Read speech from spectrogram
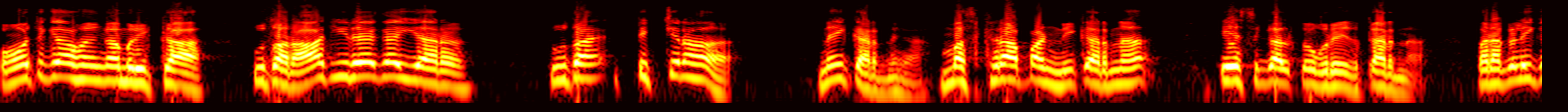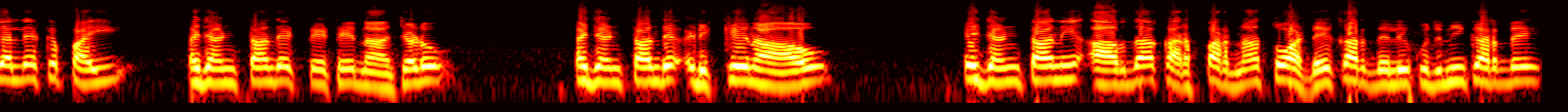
ਪਹੁੰਚ ਗਿਆ ਹੋਏਗਾ ਅਮਰੀਕਾ, ਤੂੰ ਤਾਂ ਰਾਹ 'ਚ ਹੀ ਰਹਿ ਗਿਆ ਯਾਰ, ਤੂੰ ਤਾਂ ਟਿਚਰਾਂ। ਨਹੀਂ ਕਰਨੀਆਂ। ਮਸਖਰਾਪਣ ਨਹੀਂ ਕਰਨਾ, ਇਸ ਗੱਲ ਤੋਂ ਗੁਰੇਜ਼ ਕਰਨਾ। ਪਰ ਅਗਲੀ ਗੱਲ ਇਹ ਕਿ ਭਾਈ, ਏਜੰਟਾਂ ਦੇ ਟੇਟੇ ਨਾ ਚੜੋ, ਏਜੰਟਾਂ ਦੇ ਅੜਿੱਕੇ ਨਾ ਆਓ। ਏਜੰਟਾਂ ਨੇ ਆਪਦਾ ਘਰ ਭਰਨਾ, ਤੁਹਾਡੇ ਘਰ ਦੇ ਲਈ ਕੁਝ ਨਹੀਂ ਕਰਦੇ।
